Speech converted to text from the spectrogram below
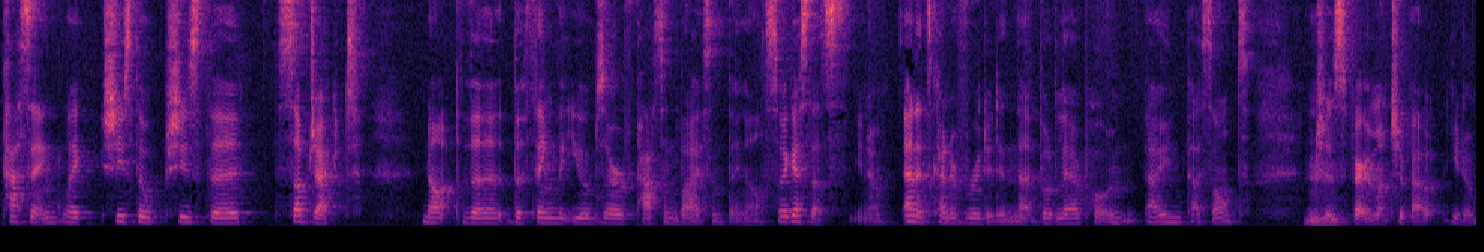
passing? Like she's the she's the subject, not the the thing that you observe passing by something else. So I guess that's you know, and it's kind of rooted in that Baudelaire poem "À une passante." Which mm-hmm. is very much about you know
